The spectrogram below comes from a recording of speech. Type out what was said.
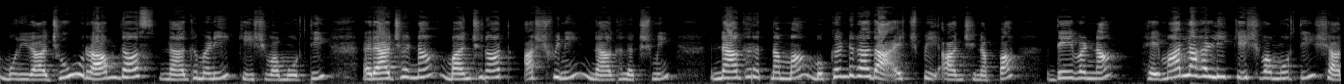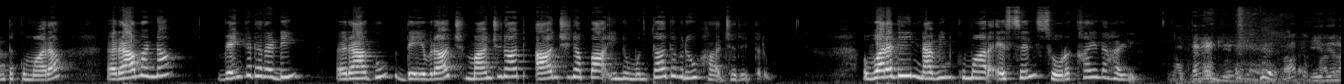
ಮುನಿರಾಜು, ರಾಮದಾಸ್, ನಾಗಮಣಿ, ಕೇಶವಮೂರ್ತಿ, ರಾಜಣ್ಣ, ಮಂಜುನಾಥ್, ಅಶ್ವಿನಿ, ನಾಗಲಕ್ಷ್ಮಿ, ನಾಗರತ್ನಮ್ಮ, ಮುಖಂಡರಾದ ಎಚ್ಪಿ ಆಂಜಿನಪ್ಪ, ದೇವಣ್ಣ, ಹೇಮಾರ್ಲಹಳ್ಳಿ ಕೇಶವಮೂರ್ತಿ, ಶಾಂತಕುಮಾರ, ರಾಮಣ್ಣ, ವೆಂಕಟರೆಡ್ಡಿ, ರಾಘು, ದೇವರಾಜ್, ಮಂಜುನಾಥ್, ಆಂಜಿನಪ್ಪ ಇನ್ನು ಮುಂತಾದವರು ಹಾಜರಿದ್ದರು. ವರದಿ ನವೀನ್ ಕುಮಾರ್ ಎಸ್ಎಲ್, ಸೋರಕಾಯಲಹಳ್ಳಿ. ಈ ದಿನ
